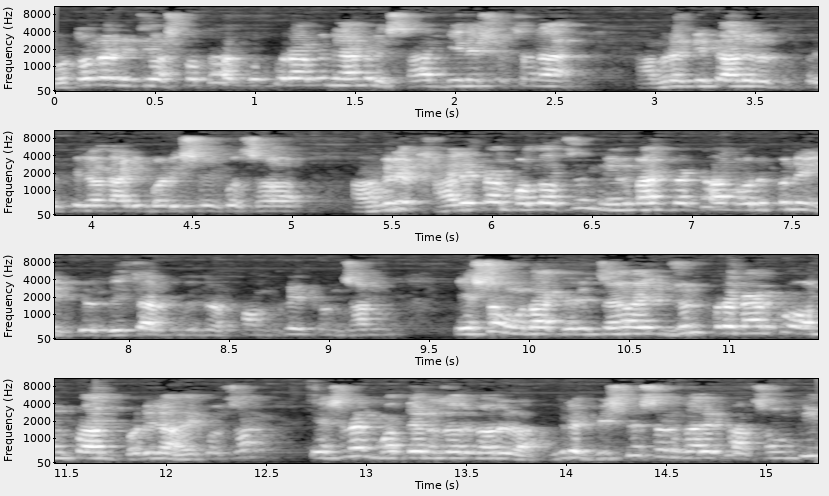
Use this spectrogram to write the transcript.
होटल र निजी अस्पतालको कुरा पनि हामीले साथ दिने सूचना हाम्रो निकालेर प्रक्रिया अगाडि बढिसकेको छ। हामीले थालेका मतलब चाहिँ निर्माणका कामहरू पनि यो दुई चार दिनभित्र कम्प्लिट हुन्छन्। यसो हुँदाखेरि चाहिँ अहिले जुन प्रकारको अनुपात बढिरहेको छ यसलाई मध्यनजर गरेर हामीले विश्लेषण गरेका छौँ कि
